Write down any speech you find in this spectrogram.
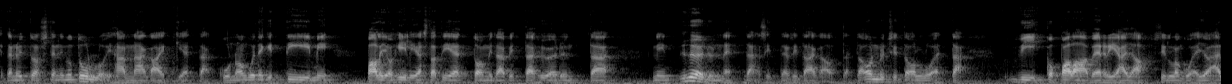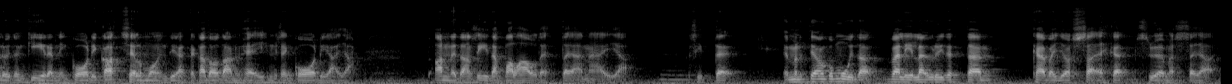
Että nyt on sitten niin kuin tullut ihan nämä kaikki, että kun on kuitenkin tiimi, paljon hiljasta tietoa, mitä pitää hyödyntää, niin hyödynnetään sitten sitä kautta. Että on nyt sitten ollut, että viikko palaveria ja silloin kun ei ole älytön kiire, niin koodikatselmointia, että katsotaan yhden ihmisen koodia ja annetaan siitä palautetta ja näin. Ja mm. sitten, en mä nyt tiedä, onko muita välillä yritetään käydä jossain ehkä syömässä ja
